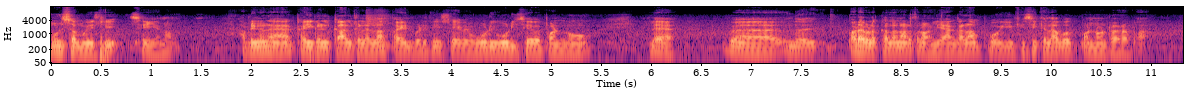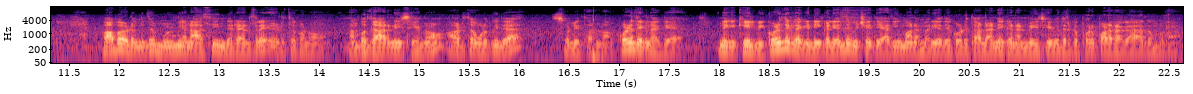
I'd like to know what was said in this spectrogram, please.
முழுசாக முயற்சி செய்யணும். அப்படின்னா கைகள் கால்கள் எல்லாம் பயன்படுத்தி சேவை ஓடி ஓடி சேவை பண்ணணும். இல்லை இந்த பட விளக்கெல்லாம் நடத்துகிறோம் இல்லையா? அங்கெல்லாம் போய் ஃபிசிக்கலாக ஒர்க் பண்ணுன்றப்பா பாபாவிடம் வந்து முழுமையான ஆசை இந்த நேரத்தில் எடுத்துக்கணும். நம்ம தாரணை செய்யணும். அடுத்தவங்களுக்கு இதை சொல்லித்தரணும் குழந்தைகளாக இன்றைக்கி கேள்வி குழந்தைகளாக நீங்கள் எந்த விஷயத்தை அதிகமான மரியாதை கொடுத்தால் அநேக நன்மை செய்வதற்கு பொறுப்பாளராக ஆக முடியும்?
